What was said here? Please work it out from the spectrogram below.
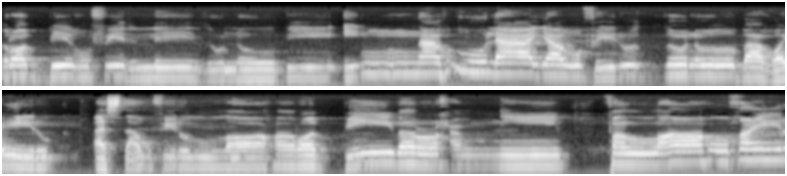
رب اغفر لي ذنوبي. إنه لا يغفر الذنوب غيرك. أستغفر الله ربي وارحمني. فالله خير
